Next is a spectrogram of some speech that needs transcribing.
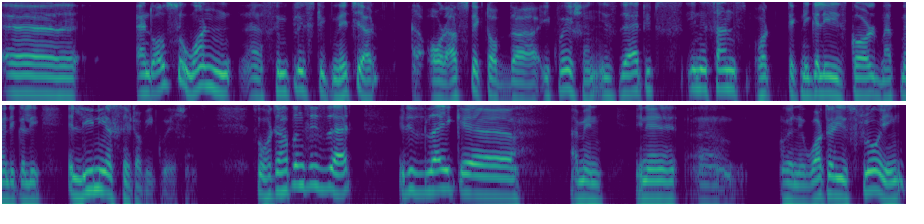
uh, and also one uh, simplistic nature or aspect of the equation is that it's, in a sense, what technically is called mathematically a linear set of equations. So, what happens is that it is like, uh, I mean, in a uh, when the water is flowing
